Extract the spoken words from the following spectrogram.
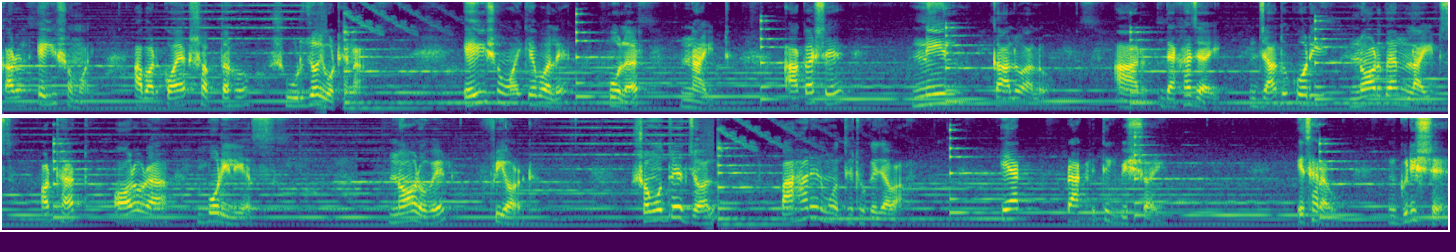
কারণ এই সময় আবার কয়েক সপ্তাহ সূর্যই ওঠে না। এই সময়কে বলে পোলার নাইট। আকাশে নীল, কালো আলো। আর দেখা যায় জাদুকরি নর্দার্ন লাইটস, অর্থাৎ অরোরা বোরিলিয়াস, নরওয়ের ফিয়র্ড। সমুদ্রের জল পাহাড়ের মধ্যে ঢুকে যাওয়া। এ এক প্রাকৃতিক বিস্ময়। এছাড়াও গ্রীষ্মে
